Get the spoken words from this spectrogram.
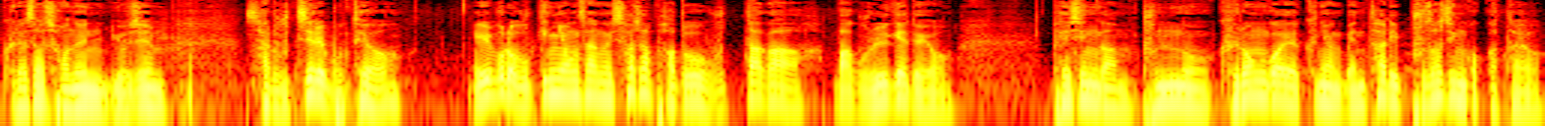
그래서 저는 요즘 잘 웃지를 못해요. 일부러 웃긴 영상을 찾아봐도 웃다가 막 울게 돼요. 배신감, 분노, 그런 거에 그냥 멘탈이 부서진 것 같아요.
